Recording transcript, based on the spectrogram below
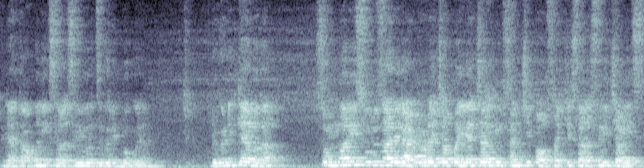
ठीक आहे आता आपण एक सरासरीवरचं गणित बघूया. तर गणित काय बघा? सोमवारी सुरू झालेल्या आठवड्याच्या पहिल्या चार दिवसांची पावसाची सरासरी चाळीस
